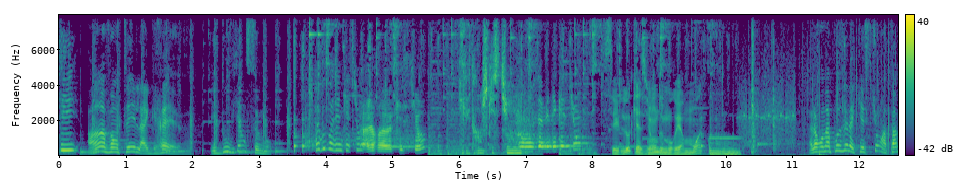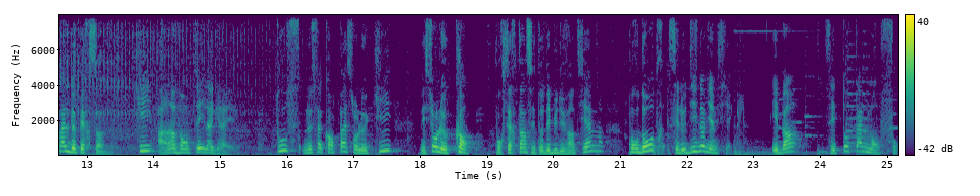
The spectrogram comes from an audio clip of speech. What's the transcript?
Qui a inventé la grève Et d'où vient ce mot Je peux vous poser une question? Alors, euh, question? Quelle étrange question. Vous avez des questions? C'est l'occasion de mourir moins. Alors on a posé la question à pas mal de personnes. Qui a inventé la grève? Tous ne s'accordent pas sur le qui, mais sur le quand. Pour certains, c'est au début du XXe, pour d'autres, c'est le XIXe siècle. Eh ben, c'est totalement faux.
